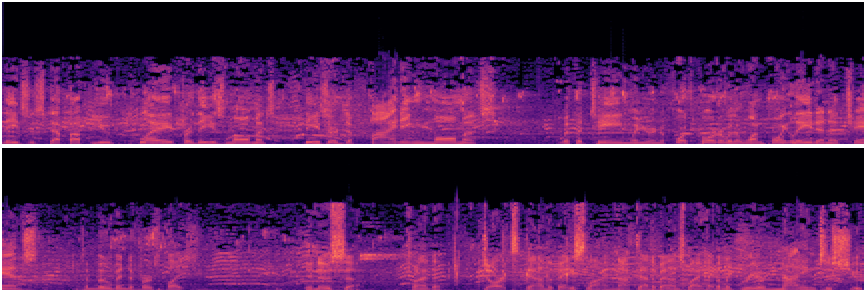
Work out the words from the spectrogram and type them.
needs to step up. You play for these moments. These are defining moments with a team when you're in the fourth quarter with a one point lead and a chance to move into first place. Llanusa trying to dart down the baseline, knocked out of bounds by Heavenly Greer, nine to shoot.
